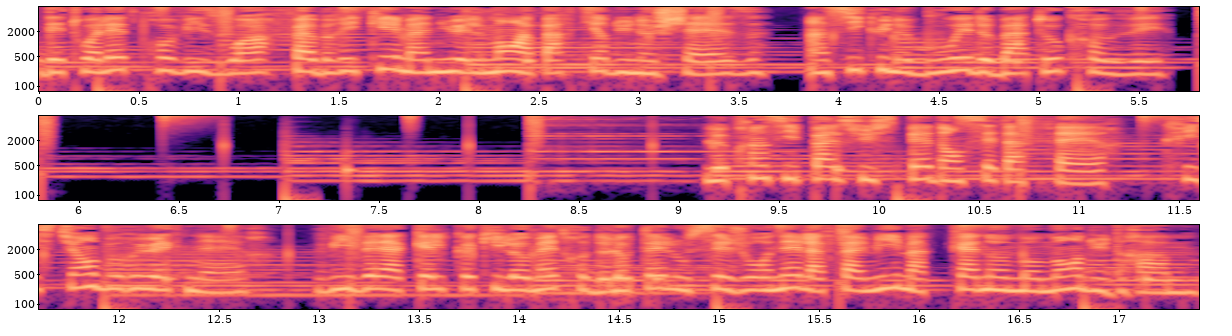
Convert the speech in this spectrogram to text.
des toilettes provisoires fabriquées manuellement à partir d'une chaise, ainsi qu'une bouée de bateau crevé. Le principal suspect dans cette affaire, Christian Brueckner, vivait à quelques kilomètres de l'hôtel où séjournait la famille McCann au moment du drame.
